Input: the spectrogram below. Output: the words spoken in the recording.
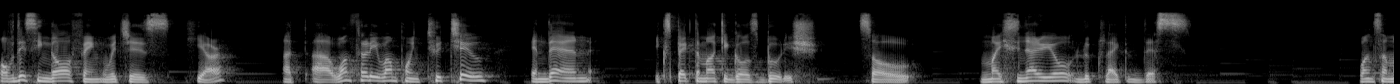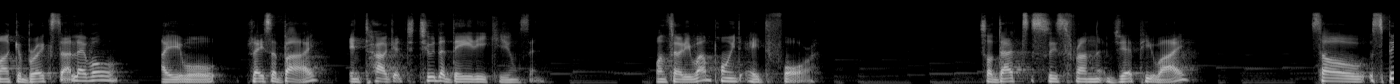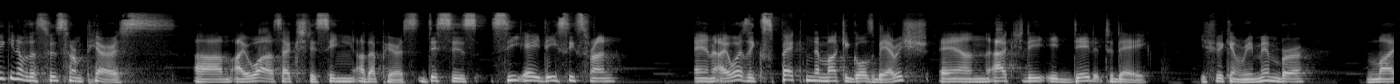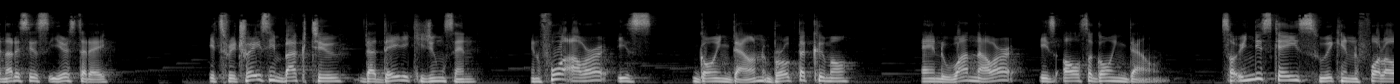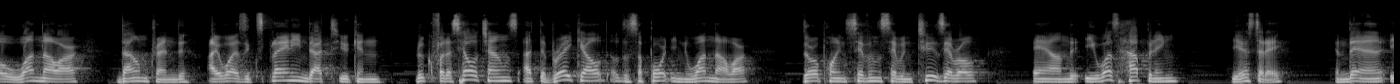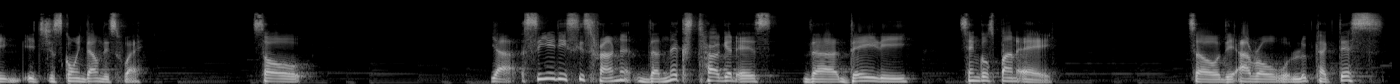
of this engulfing, which is here at uh, 131.22, and then expect the market goes bullish. So my scenario look like this. Once the market breaks that level, I will place a buy and target to the daily Kijun Sen. 131.84. So that's Swiss franc JPY. So speaking of the Swiss franc pairs, um, I was actually seeing other pairs. This is CAD Swiss franc, and I was expecting the market goes bearish, and actually it did today. If you can remember my analysis yesterday, it's retracing back to the daily Kijun Sen, and 4 hour is going down, broke the Kumo, and 1 hour is also going down. So in this case, we can follow 1 hour downtrend. I was explaining that you can look for the sell chance at the breakout of the support in 1 hour 0.7720 and it was happening yesterday and then it, it's just going down this way. So yeah, CAD Swiss franc, the next target is the daily Senkou span A. So the arrow will look like this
